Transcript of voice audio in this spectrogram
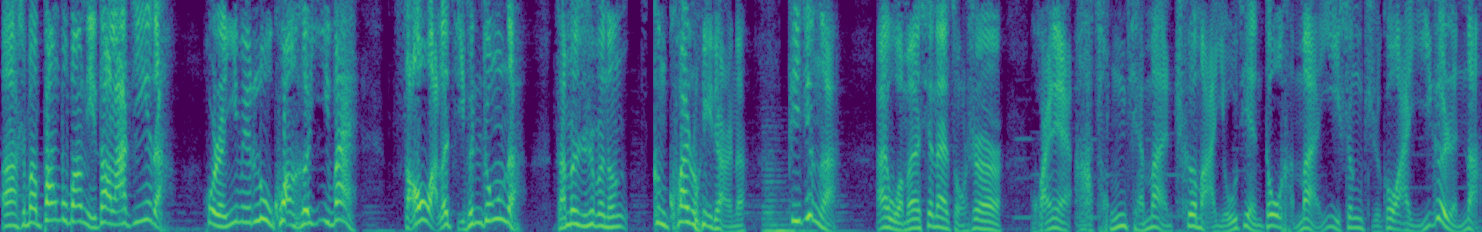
啊什么帮不帮你倒垃圾的，或者因为路况和意外早晚了几分钟的，咱们是不是能更宽容一点呢？毕竟啊，哎，我们现在总是怀念啊，从前慢，车马邮件都很慢，一生只够爱一个人呐，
